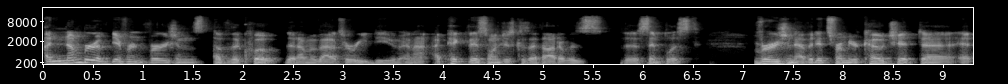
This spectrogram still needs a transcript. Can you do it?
a number of different versions of the quote that I'm about to read to you, and I, I picked this one just because I thought it was the simplest version of it. It's from your coach at uh, at,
